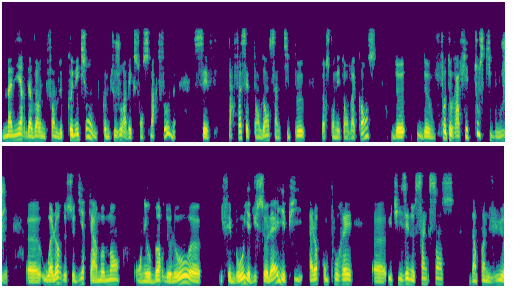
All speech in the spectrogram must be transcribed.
manière d'avoir une forme de connexion, comme toujours avec son smartphone, c'est parfois cette tendance un petit peu, lorsqu'on est en vacances, de, de photographier tout ce qui bouge. Euh, ou alors de se dire qu'à un moment, on est au bord de l'eau, euh, il fait beau, il y a du soleil, et puis alors qu'on pourrait euh, utiliser nos cinq sens d'un point de vue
